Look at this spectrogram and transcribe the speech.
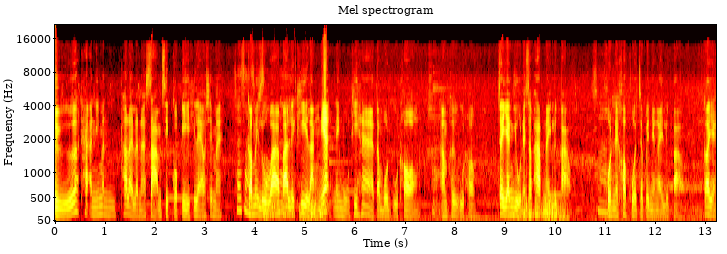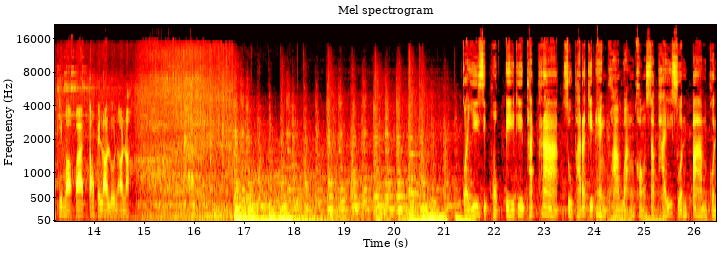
รือถ้าอันนี้มันเท่าไหร่แล้วนะ30 กว่าปีที่แล้วใช่ไหม ใช่32ก็ไม่รู้ว่าได้บ้านเลขที่หลังเนี้ยในหมู่ที่ 5 ตำบลอูทอง ค่ะอำเภออูทอง จะยังอยู่ในสภาพไหนหรือเปล่า ใช่คนในครอบครัวจะเป็นยังไงหรือเปล่า ก็อย่างที่บอกว่าต้องไปรอลุ้นเอาเนาะ กว่า 26 ปีที่พลัดพรากสู่ภารกิจแห่งความหวังของสะพ้ยสวนปาล์มคน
